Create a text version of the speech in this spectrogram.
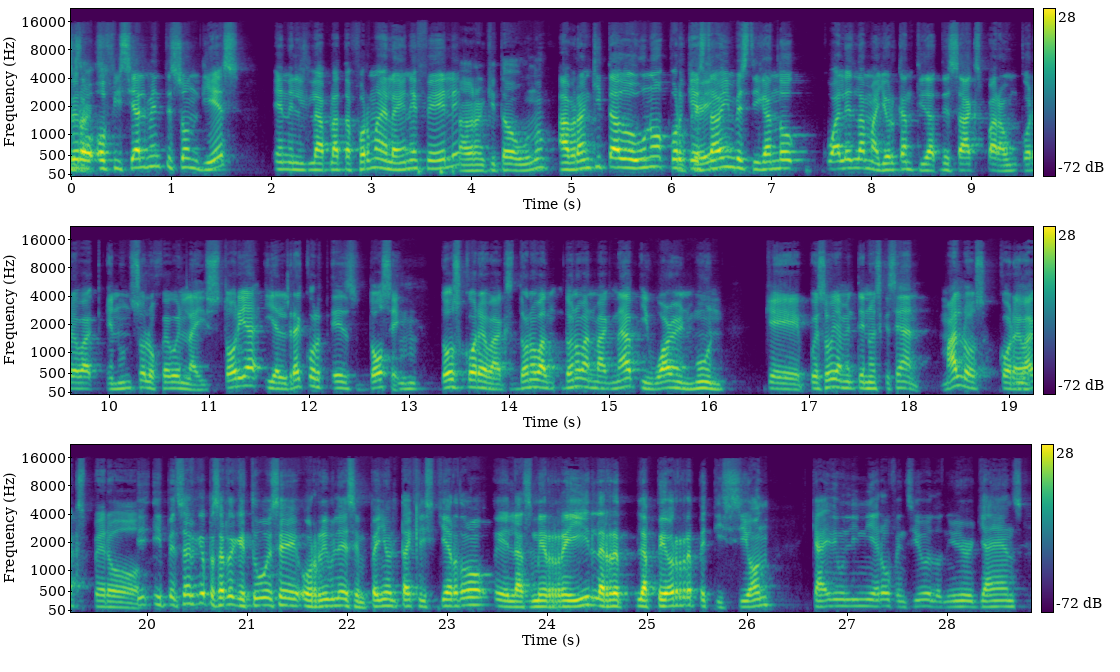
pero oficialmente son 10 en la plataforma de la NFL. ¿Habrán quitado uno? Habrán quitado uno porque estaba investigando cuál es la mayor cantidad de sacks para un coreback en un solo juego en la historia y el récord es 12. Dos corebacks, Donovan, Donovan McNabb y Warren Moon, que pues obviamente no es que sean malos corebacks, pero... Y, pensar que a pesar de que tuvo ese horrible desempeño el tackle izquierdo, el me reír, la, la, peor repetición que hay de un liniero ofensivo de los New York Giants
